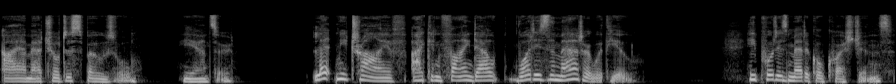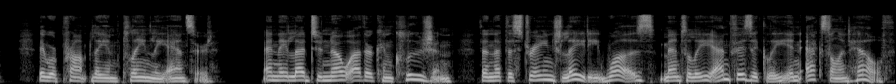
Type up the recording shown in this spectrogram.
I am at your disposal, he answered. Let me try if I can find out what is the matter with you. He put his medical questions. They were promptly and plainly answered, and they led to no other conclusion than that the strange lady was, mentally and physically, in excellent health.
